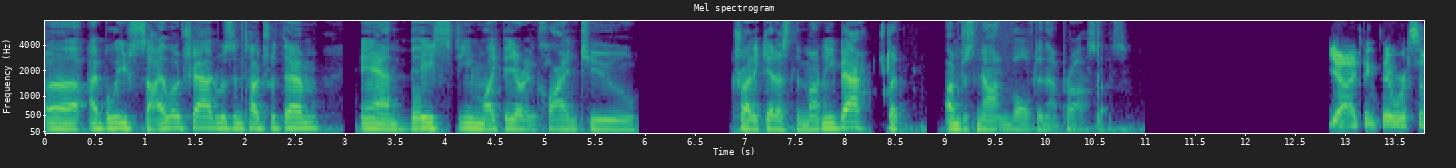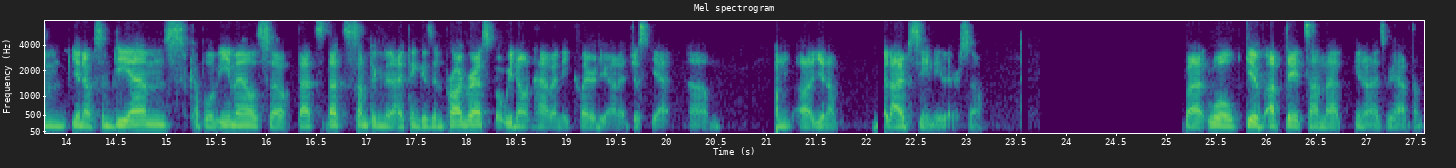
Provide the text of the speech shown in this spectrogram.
Uh I believe Silo Chad was in touch with them and they seem like they are inclined to try to get us the money back, but I'm just not involved in that process. Yeah, I think there were some, you know, some DMs, a couple of emails, so that's that's something that I think is in progress, but we don't have any clarity on it just yet. Um, uh, you know, that I've seen either. So, but we'll give updates on that, you know, as we have them.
